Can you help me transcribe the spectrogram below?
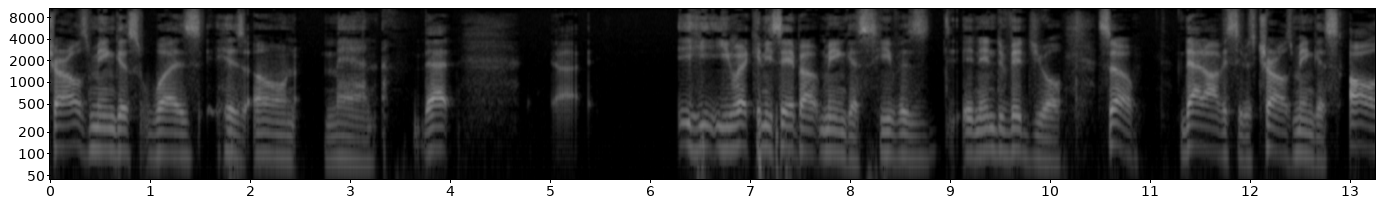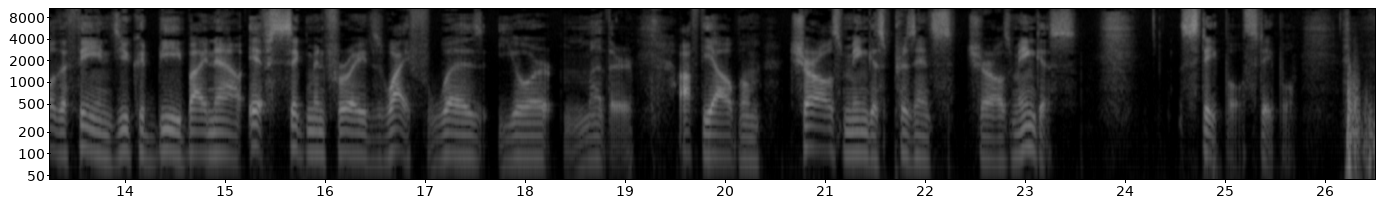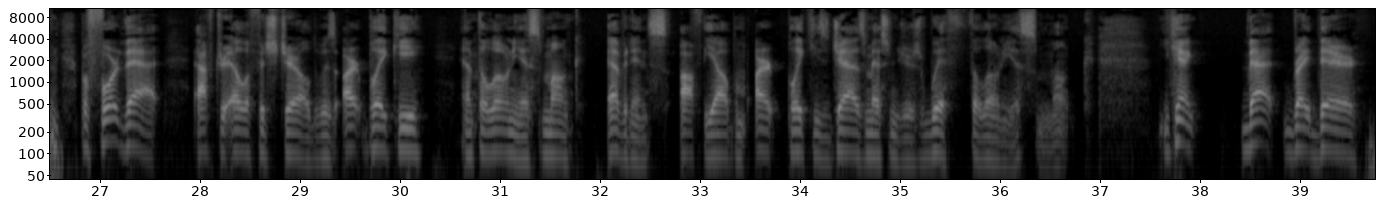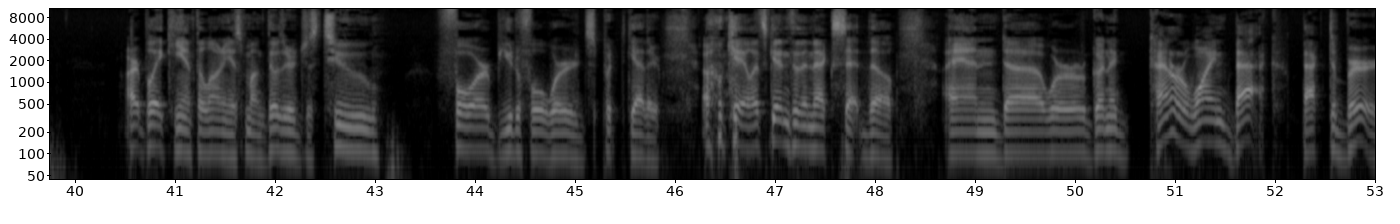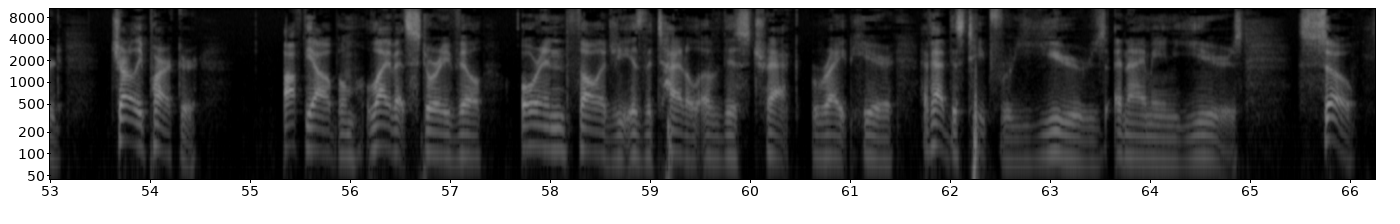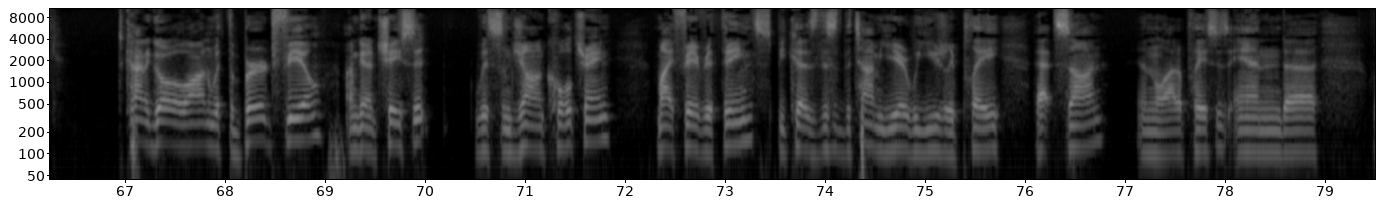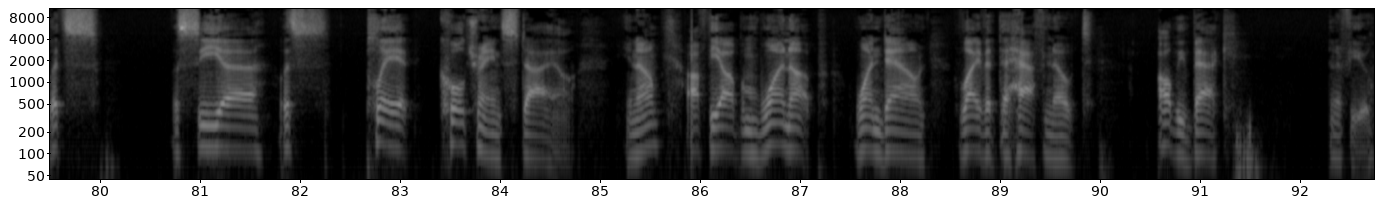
Charles Mingus was his own man. That uh, he, what can you say about Mingus? He was an individual. So that obviously was Charles Mingus. All the things you could be by now if Sigmund Freud's wife was your mother. Off the album, Charles Mingus presents Charles Mingus. Staple, staple. Before that, after Ella Fitzgerald, was Art Blakey and Thelonious Monk. Evidence off the album Art Blakey's Jazz Messengers with Thelonious Monk. You can't, that right there, Art Blakey and Thelonious Monk, those are just two, four beautiful words put together. Okay, let's get into the next set though. And uh, we're going to kind of rewind back, back to Bird. Charlie Parker, off the album Live at Storyville. Ornithology is the title of this track right here. I've had this tape for years, and I mean years. So, to kind of go along with the bird feel, I'm going to chase it with some John Coltrane, my favorite things, because this is the time of year we usually play that song in a lot of places. And uh, let's let's see, uh, let's play it Coltrane style. You know, off the album One Up one down, live at the half note. I'll be back in a few.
